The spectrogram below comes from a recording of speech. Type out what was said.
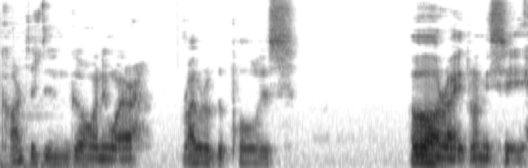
Carthage didn't go anywhere. Rival of the Polis. Alright, let me see.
